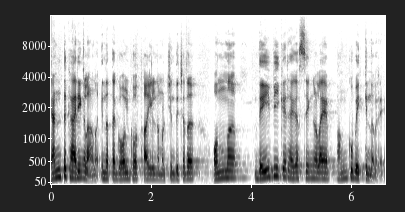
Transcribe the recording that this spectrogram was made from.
രണ്ട് കാര്യങ്ങളാണ് ഇന്നത്തെ ഗോൽഗോഥായിൽ നമ്മൾ ചിന്തിച്ചത്. ഒന്ന് ദൈവിക രഹസ്യങ്ങളെ പങ്കുവയ്ക്കുന്നവരെ.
